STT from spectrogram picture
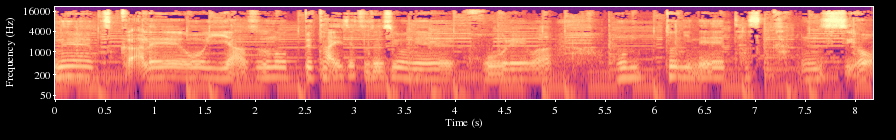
ね疲れを癒すのって大切ですよね。これは本当にね助かるんですよ。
